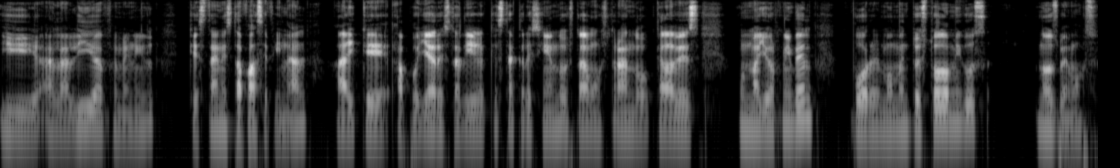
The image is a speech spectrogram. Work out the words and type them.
y a la liga femenil que está en esta fase final. Hay que apoyar esta liga que está creciendo, está mostrando cada vez un mayor nivel. Por el momento es todo amigos, nos vemos.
